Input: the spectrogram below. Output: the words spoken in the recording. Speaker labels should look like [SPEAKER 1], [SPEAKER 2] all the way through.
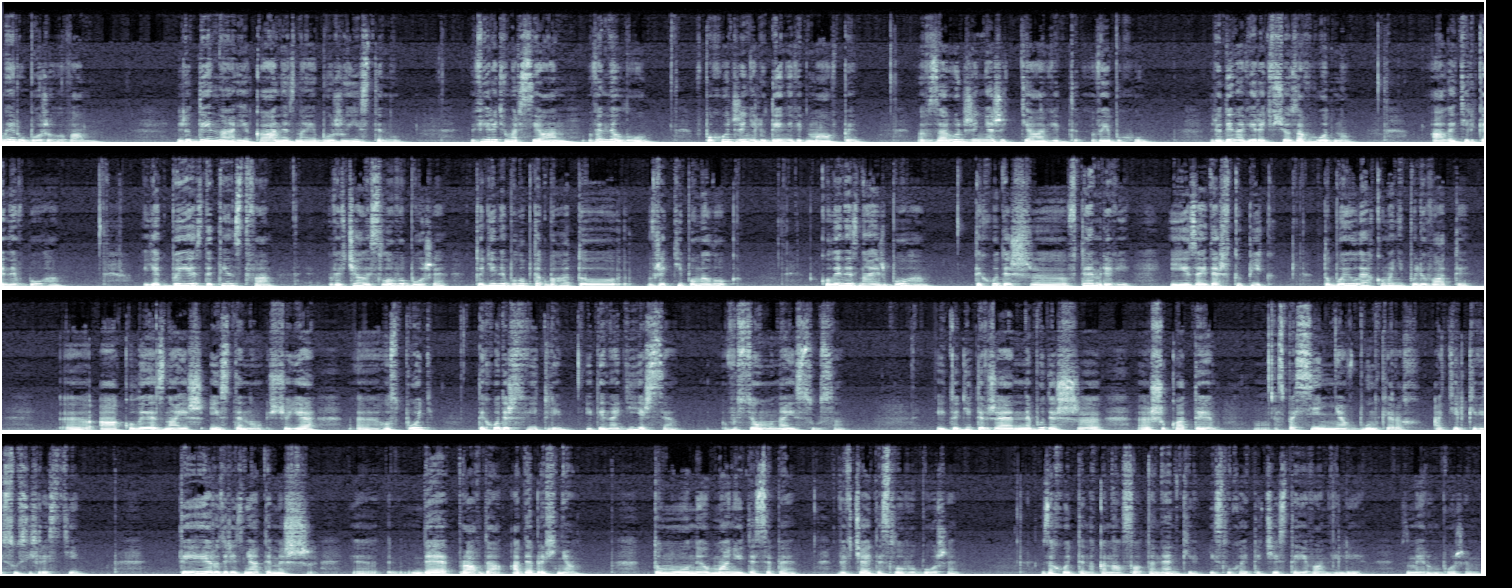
[SPEAKER 1] Миру Божого вам. Людина, яка не знає Божу істину, вірить в марсіан, в НЛО, в походження людини від мавпи, в зародження життя від вибуху. Людина вірить в що завгодно, але тільки не в Бога. Якби з дитинства вивчали Слово Боже, тоді не було б так багато в житті помилок. Коли не знаєш Бога, ти ходиш е, в темряві і зайдеш в тупік. Тобою легко маніпулювати. Е, А коли знаєш істину, що є е, Господь, ти ходиш в світлі і ти надієшся в усьому на Ісуса. І тоді ти вже не будеш шукати спасіння в бункерах, а тільки в Ісусі Христі. Ти розрізнятимеш, е, де правда, а де брехня. Тому не обманюйте себе, вивчайте Слово Боже. Заходьте на канал Салтаненків і слухайте чисте Євангеліє з миром Божим.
